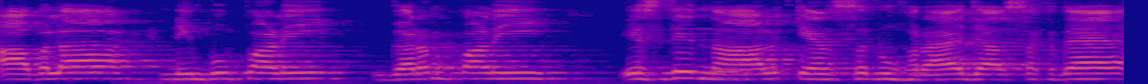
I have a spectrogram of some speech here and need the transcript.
ਆਵਲਾ, ਨਿੰਬੂ ਪਾਣੀ, ਗਰਮ ਪਾਣੀ ਇਸ ਦੇ ਨਾਲ ਕੈਂਸਰ ਨੂੰ ਹਰਾਇਆ ਜਾ ਸਕਦਾ ਹੈ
